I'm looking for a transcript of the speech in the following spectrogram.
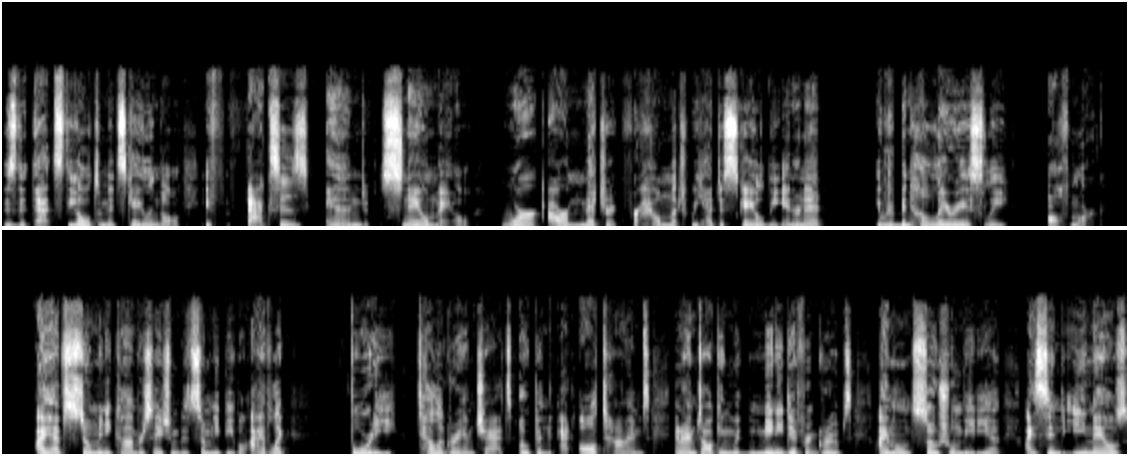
is that that's the ultimate scaling goal. If faxes and snail mail were our metric for how much we had to scale the internet, it would have been hilariously off mark. I have so many conversations with so many people. I have like 40 Telegram chats open at all times, and I'm talking with many different groups. I'm on social media. I send emails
